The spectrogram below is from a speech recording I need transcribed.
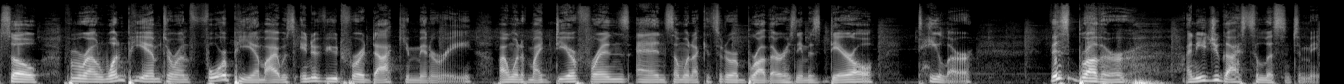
So, from around 1 p.m. to around 4 p.m., I was interviewed for a documentary by one of my dear friends and someone I consider a brother. His name is Daryl Taylor. This brother I need you guys to listen to me.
